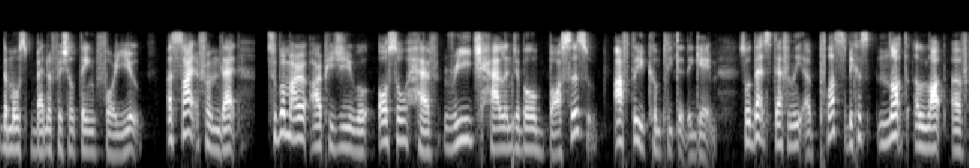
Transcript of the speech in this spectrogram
the most beneficial thing for you. Aside from that, Super Mario RPG will also have re-challengeable bosses after you completed the game. So that's definitely a plus because not a lot of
